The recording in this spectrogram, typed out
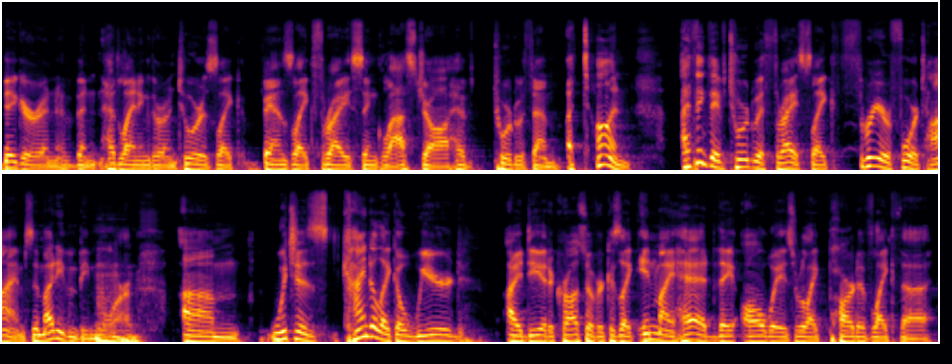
bigger and have been headlining their own tours like bands like Thrice and Glassjaw have toured with them a ton. I think they've toured with Thrice like three or four times. It might even be more. Um, which is kind of like a weird idea to crossover because like in my head they always were like part of like the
